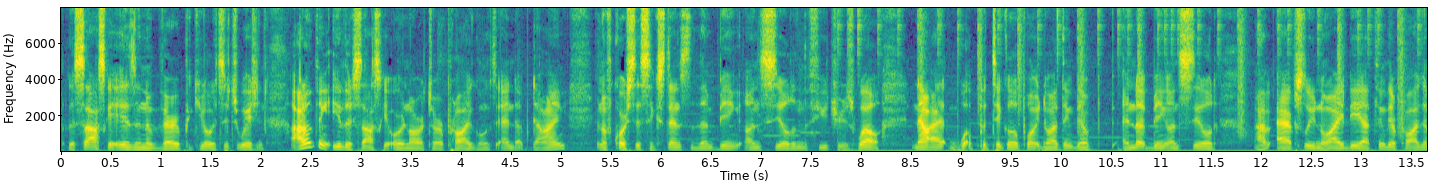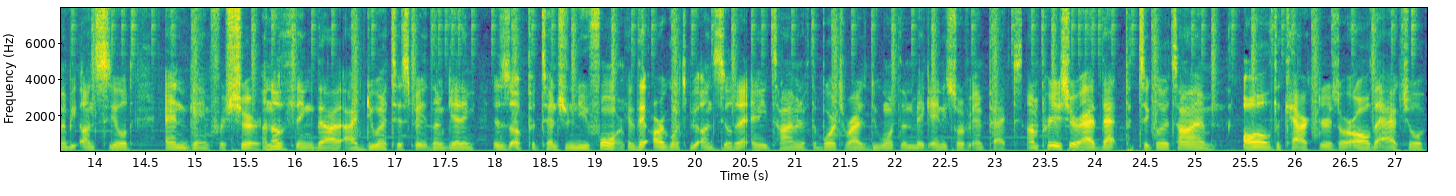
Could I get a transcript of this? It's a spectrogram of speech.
because Sasuke is in a very peculiar situation. I don't think either Sasuke or Naruto are probably going to end up dying, and of course, this extends to them being unsealed in the future as well. Now, at what particular point do I think they'll end up being unsealed? I have absolutely no idea. I think they're probably going to be unsealed endgame for sure. Another thing that I, I do anticipate them getting is a potential new form. If they are going to be unsealed at any time, and if the Boruto writers do want them to make any sort of impact, I'm pretty sure at that particular time, all the characters or all the actual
